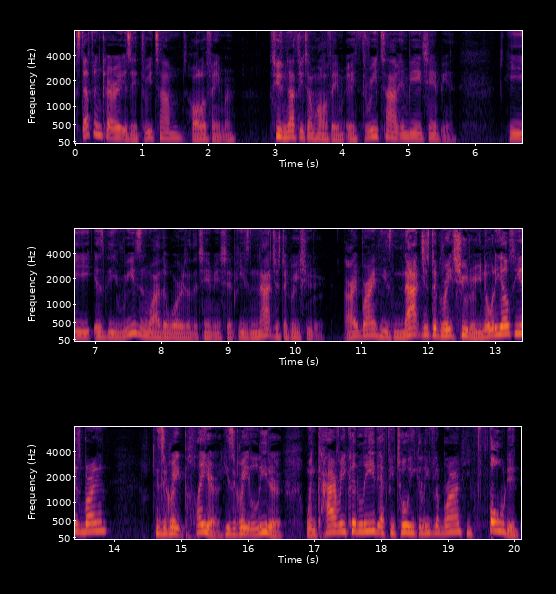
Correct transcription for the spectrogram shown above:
Stephen Curry is a three time Hall of Famer. Excuse me, not three time Hall of Famer, a three time NBA champion. He is the reason why the Warriors are the championship. He's not just a great shooter. All right, Brian? He's not just a great shooter. You know what else he is, Brian? He's a great player. He's a great leader. When Kyrie could lead after he told he could leave LeBron, he folded.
